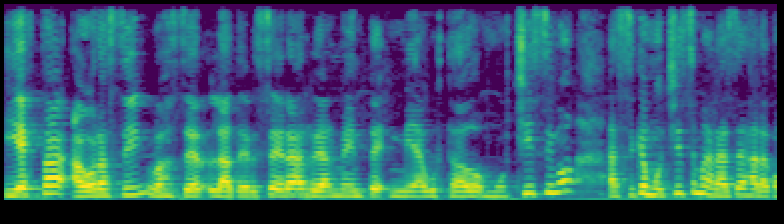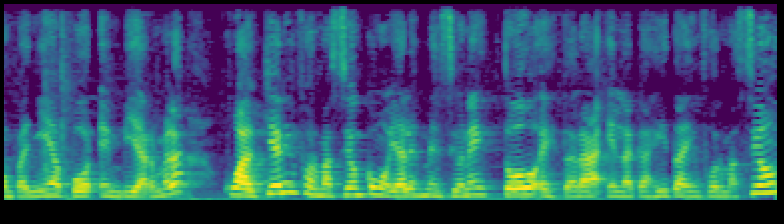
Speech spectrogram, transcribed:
Y esta ahora sí va a ser la tercera. Realmente me ha gustado muchísimo. Así que muchísimas gracias a la compañía por enviármela. Cualquier información, como ya les mencioné, todo estará en la cajita de información.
